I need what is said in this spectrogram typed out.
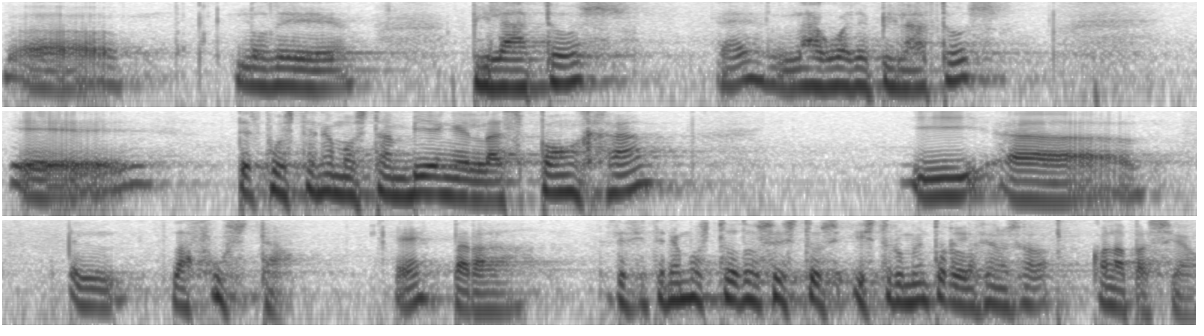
Uh, lo de Pilatos, ¿eh? el agua de Pilatos, eh, después tenemos también la esponja y eh, la fusta. ¿eh? Para, es decir, tenemos todos estos instrumentos relacionados con la pasión.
